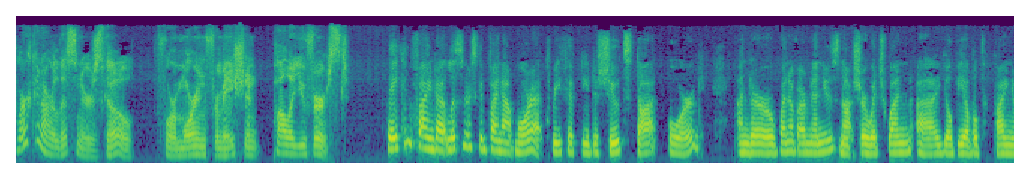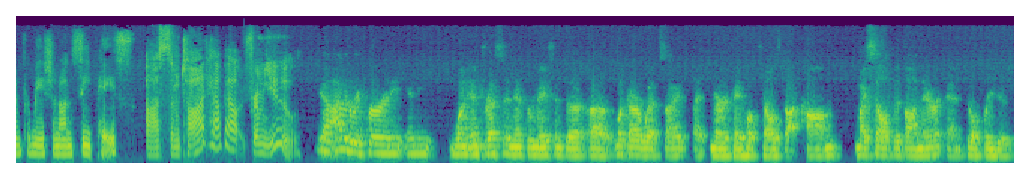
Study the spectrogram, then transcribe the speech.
Where can our listeners go for more information? Paula, you first. They can find out, listeners can find out more at 350deschutes.org. Under one of our menus, not sure which one, uh, you'll be able to find information on CPACE. Awesome. Todd, how about from you? Yeah, I would refer any, anyone interested in information to uh, look at our website at meretehotels.com myself is on there and feel free to,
